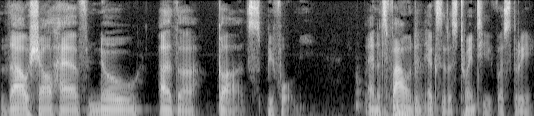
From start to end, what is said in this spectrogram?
Thou shalt have no other gods before me and it's found in Exodus 20, verse 3.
